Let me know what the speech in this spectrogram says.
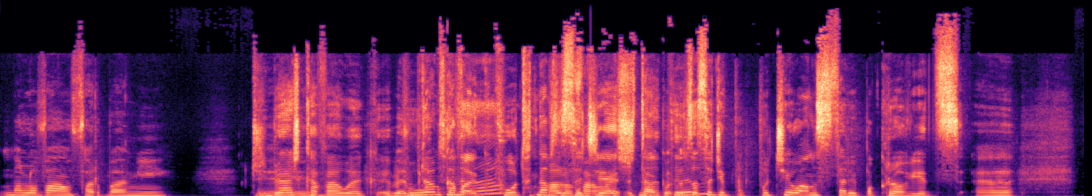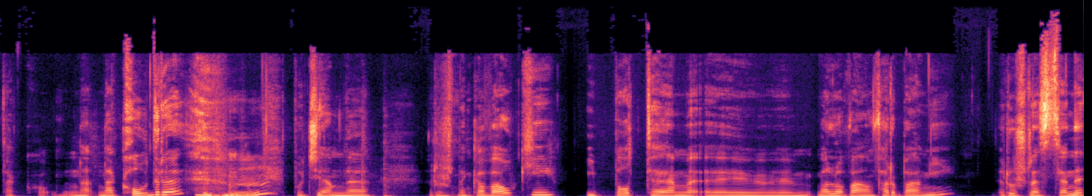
malowałam farbami. Czyli brałaś kawałek płótna, Brałam kawałek płótna, w zasadzie, tak, tym? w zasadzie po- pocięłam stary pokrowiec e, tak, na, na kołdrę, Mhm. pocięłam na różne kawałki i potem e, malowałam farbami różne sceny.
